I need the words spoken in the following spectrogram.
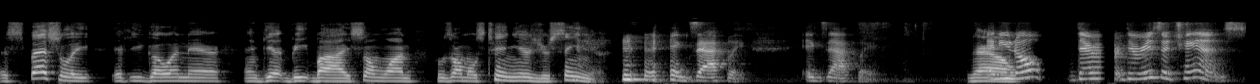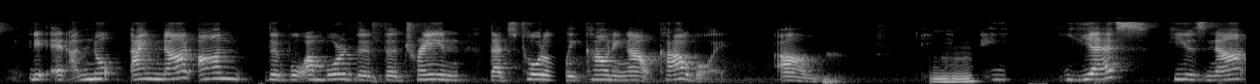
especially if you go in there and get beat by someone who's almost 10 years your senior. exactly. Exactly. Now, and you know, there there is a chance. And no, I'm not on the on board the the train that's totally counting out Cowboy. Um, mm-hmm. Yes, he is not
